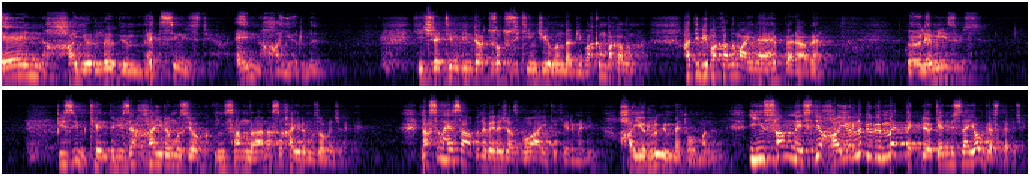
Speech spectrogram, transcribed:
en hayırlı ümmetsiniz diyor. En hayırlı. Hicretin 1432. yılında bir bakın bakalım. Hadi bir bakalım aynaya hep beraber. Öyle miyiz biz? Bizim kendimize hayrımız yok. İnsanlığa nasıl hayrımız olacak? Nasıl hesabını vereceğiz bu ayeti kerimenin? Hayırlı ümmet olmanın. İnsan nesli hayırlı bir ümmet bekliyor. Kendisine yol gösterecek.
